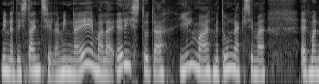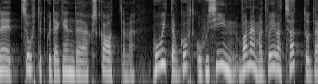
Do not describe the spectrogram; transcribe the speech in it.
minna distantsile, minna eemale, eristuda, ilma et me tunneksime, et me need suhted kuidagi enda jaoks kaotame. huvitav koht, kuhu siin vanemad võivad sattuda,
